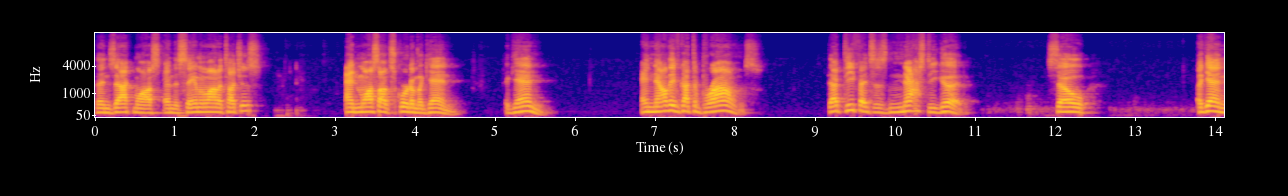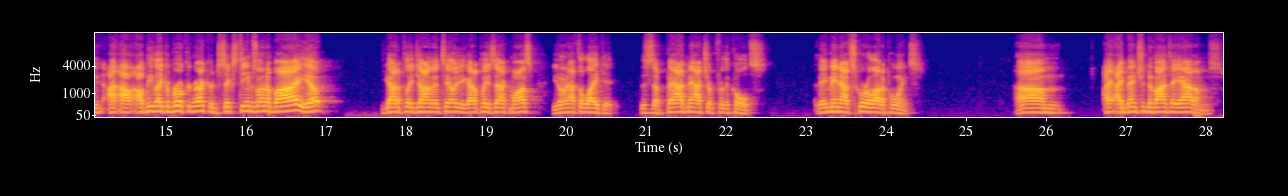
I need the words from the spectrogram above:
than Zach Moss and the same amount of touches. And Moss outscored him again. Again. And now they've got the Browns. That defense is nasty good. So again, I, will be like a broken record. Six teams on a bye. Yep. You got to play Jonathan Taylor. You got to play Zach Moss. You don't have to like it. This is a bad matchup for the Colts. They may not score a lot of points. Um, I, I mentioned Davante Adams.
